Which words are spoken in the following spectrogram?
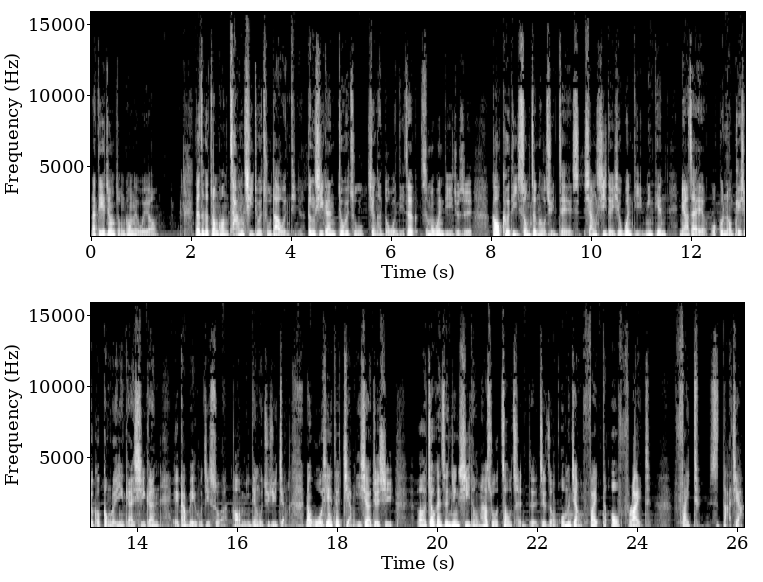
那底下这种总控的为哦。但这个状况长期就会出大问题了，等时间就会出现很多问题。这什么问题？就是高可体松症候群这详细的一些问题。明天明仔我共同继续个讲了，应该时间诶，较微乎技术啊。好，明天我继续讲。那我现在再讲一下，就是呃，交感神经系统它所造成的这种，我们讲 fight or flight，fight 是打架，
